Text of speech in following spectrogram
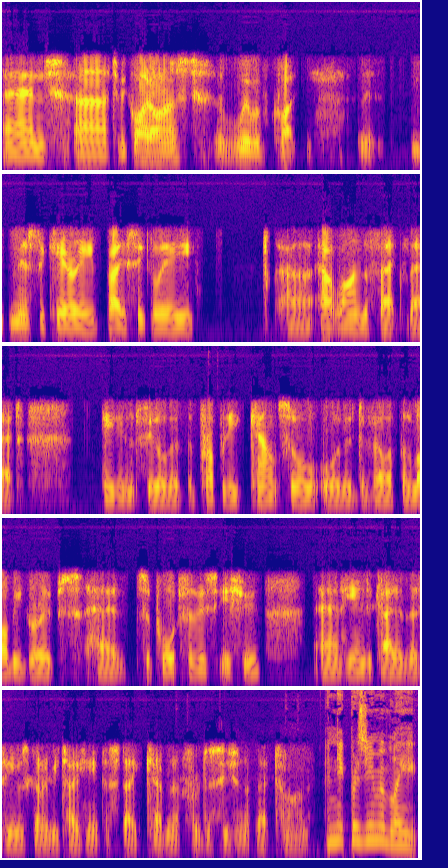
And uh, to be quite honest, we were quite. Minister Carey basically uh, outlined the fact that he didn't feel that the property council or the developer lobby groups had support for this issue, and he indicated that he was going to be taking it to state cabinet for a decision at that time. And Nick, presumably,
